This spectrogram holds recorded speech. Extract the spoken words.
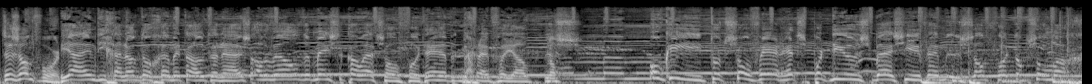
te Zandvoort. Ja, en die gaan ook nog eh, met de auto naar huis. Alhoewel, de meeste komen uit Zandvoort, hè, heb ik begrepen van jou. Dus, Oké, tot zover het sportnieuws bij CFM Zandvoort op zondag.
